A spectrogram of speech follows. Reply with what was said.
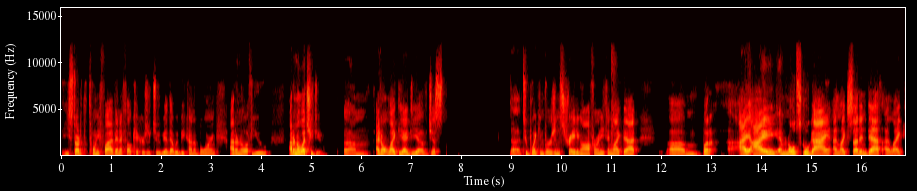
you start at the 25. NFL kickers are too good. That would be kind of boring. I don't know if you I don't know what you do. Um, I don't like the idea of just uh, two point conversions trading off or anything like that. Um, but I, I am an old school guy. I like sudden death. I like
